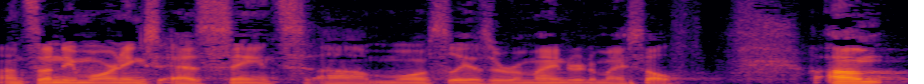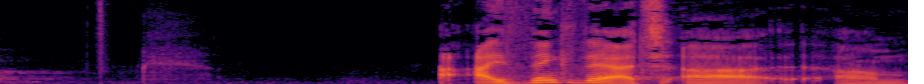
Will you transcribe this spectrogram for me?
on Sunday mornings as saints, uh, mostly as a reminder to myself. Um, I think that, uh, um,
